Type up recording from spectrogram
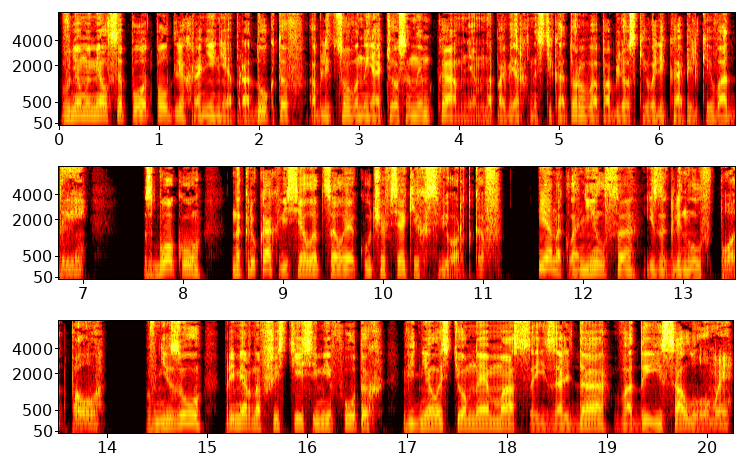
в нем имелся подпол для хранения продуктов, облицованный отесанным камнем, на поверхности которого поблескивали капельки воды. Сбоку на крюках висела целая куча всяких свертков. Я наклонился и заглянул в подпол. Внизу, примерно в шести-семи футах, виднелась темная масса изо льда, воды и соломы.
